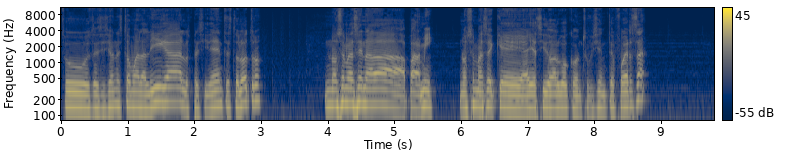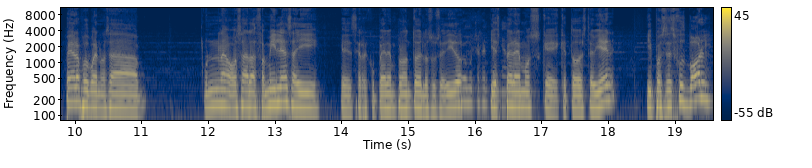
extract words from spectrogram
sus decisiones toma la liga, los presidentes, todo lo otro. No se me hace nada para mí. No se me hace que haya sido algo con suficiente fuerza. Pero pues bueno, o sea, una, o sea, las familias ahí que se recuperen pronto de lo sucedido y esperemos que, que todo esté bien. Y pues es fútbol.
